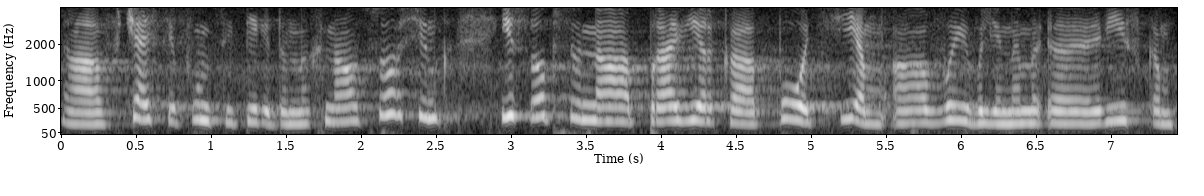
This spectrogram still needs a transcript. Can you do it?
э, в части функций, переданных на аутсорсинг, и, собственно, проверка по тем выявленным рискам,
